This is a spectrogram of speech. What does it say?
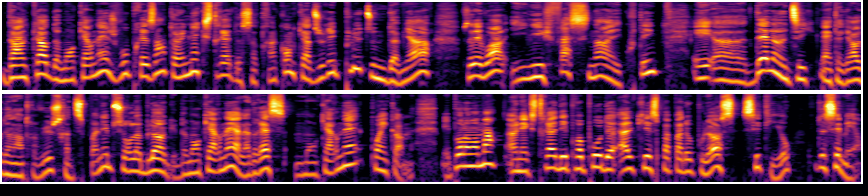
dans le cadre de mon carnet, je vous présente un extrait de cette rencontre qui a duré plus d'une demi-heure. Vous allez voir, il est fascinant à écouter. Et euh, dès lundi, l'intégrale de l'entrevue sera disponible sur le blog de mon carnet à l'adresse moncarnet.com. Mais pour le moment, un extrait des propos de Alkis Papadopoulos, CTO de Séméon.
